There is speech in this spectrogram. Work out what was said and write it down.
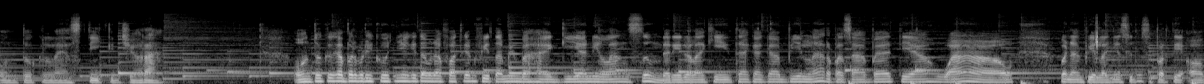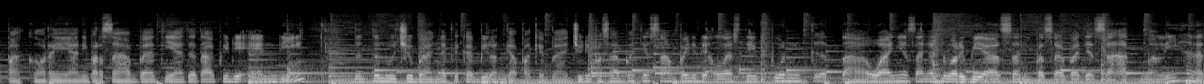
untuk Lesti Kejora. Untuk ke kabar berikutnya kita mendapatkan vitamin bahagia nih langsung dari idola kita kakak Bilar sahabat ya. Wow penampilannya sudah seperti opa Korea nih sahabat ya. Tetapi di ending tentu lucu banget kakak Bilar gak pakai baju nih sahabat ya. Sampai di Lesti pun ketawanya sangat luar biasa nih sahabat ya saat melihat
